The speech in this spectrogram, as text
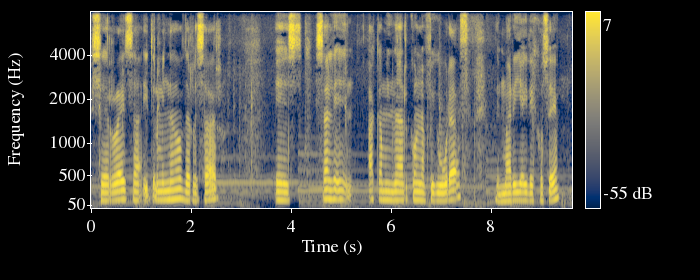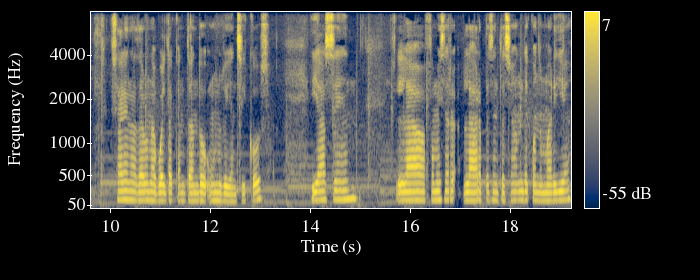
Se reza y terminando de rezar, es, salen a caminar con las figuras de María y de José salen a dar una vuelta cantando unos villancicos y hacen la famosa la representación de cuando María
